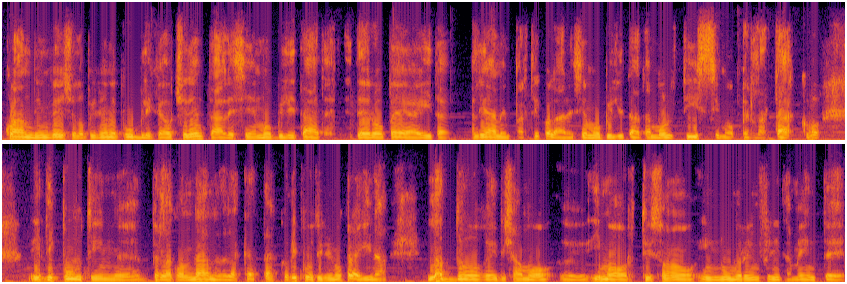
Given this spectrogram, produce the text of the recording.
quando invece l'opinione pubblica occidentale si è mobilitata, ed europea e italiana, italiana in particolare si è mobilitata moltissimo per l'attacco di Putin, per la condanna dell'attacco di Putin in Ucraina, laddove diciamo, eh, i morti sono in numero infinitamente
